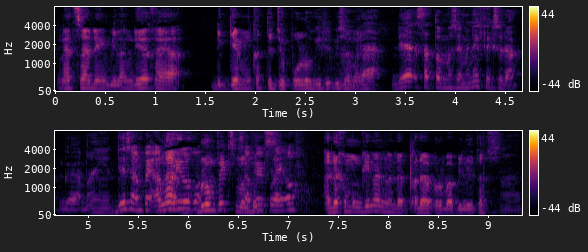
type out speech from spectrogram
net ada yang bilang dia kayak di game ke-70 gitu bisa main. Enggak, dia satu musim ini fix sudah nggak main. Dia sampai Enggak, April kok. belum fix, belum sampai fix. playoff. Ada kemungkinan ada ada probabilitas. Hmm.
